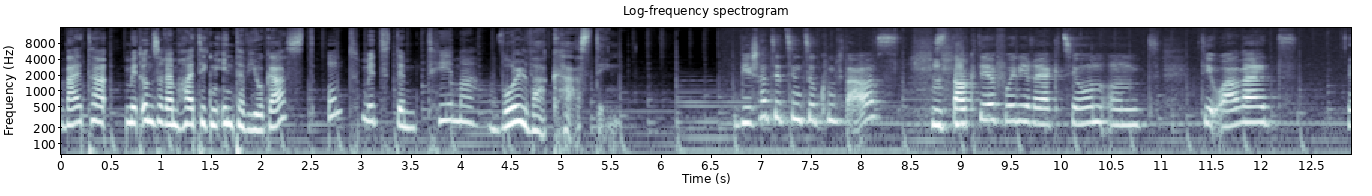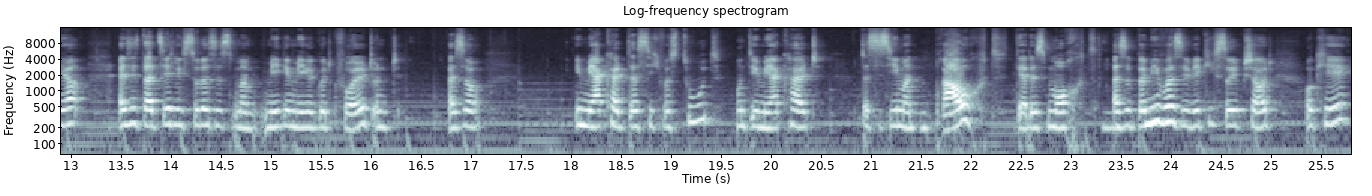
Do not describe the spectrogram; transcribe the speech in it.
Weiter mit unserem heutigen Interviewgast und mit dem Thema Vulva-Casting. Wie schaut es jetzt in Zukunft aus? Es taugt dir voll die Reaktion und die Arbeit. Ja, es ist tatsächlich so, dass es mir mega, mega gut gefällt und also ich merke halt, dass sich was tut und ich merke halt, dass es jemanden braucht, der das macht. Mhm. Also bei mir war es ja wirklich so, ich habe geschaut, okay,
